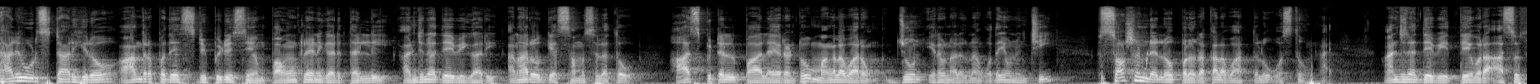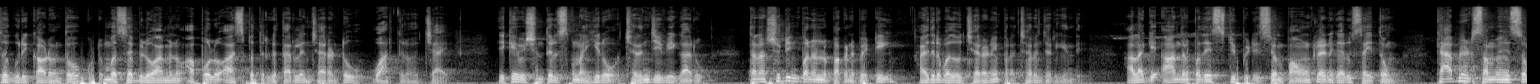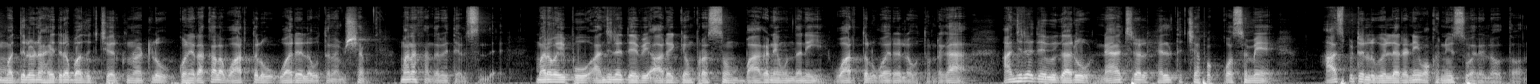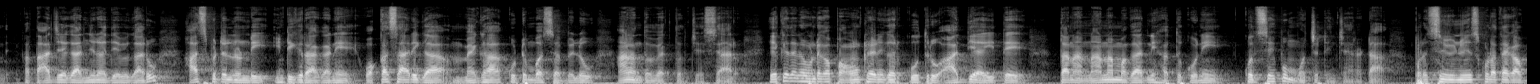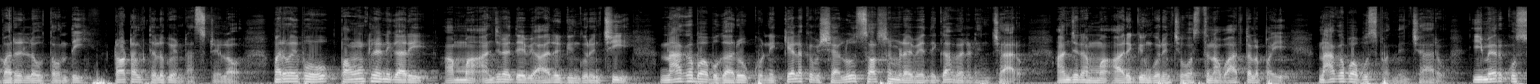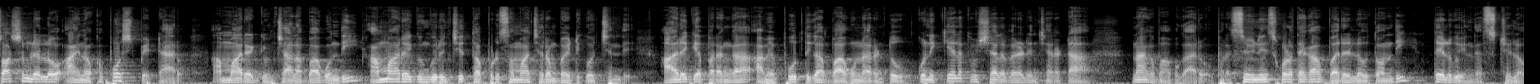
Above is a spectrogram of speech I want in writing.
Tollywood star hero Andhra Pradesh deputy CM Pawan Kalyan గారి తల్లి అంజనాదేవి గారి అనారోగ్య సమస్యలతో హాస్పిటల్ పాలయ్యారంటూ మంగళవారం జూన్ ఇరవై నాలుగున ఉదయం నుంచి సోషల్ మీడియాలో పలు రకాల వార్తలు వస్తూ ఉన్నాయి. అంజనాదేవి తీవ్ర అస్వస్థత గురి కావడంతో కుటుంబ సభ్యులు ఆమెను అపోలో ఆసుపత్రికి తరలించారంటూ వార్తలు వచ్చాయి. ఇక విషయం తెలుసుకున్న హీరో చిరంజీవి గారు తన షూటింగ్ పనులను పక్కన పెట్టి హైదరాబాద్ వచ్చారని ప్రచారం జరిగింది. అలాగే ఆంధ్రప్రదేశ్ డిప్యూటీ సీఎం పవన్ కళ్యాణ్ గారు సైతం కేబినెట్ సమావేశం మధ్యలోనే హైదరాబాద్కు చేరుకున్నట్లు కొన్ని రకాల వార్తలు వైరల్ అవుతున్న విషయం మనకందరికీ తెలిసిందే. మరోవైపు అంజనాదేవి ఆరోగ్యం ప్రస్తుతం బాగానే ఉందని వార్తలు వైరల్ అవుతుండగా అంజనాదేవి గారు న్యాచురల్ హెల్త్ చెకప్ కోసమే హాస్పిటల్కి వెళ్ళారని ఒక న్యూస్ వైరల్ అవుతోంది. తాజాగా అంజనాదేవి గారు హాస్పిటల్ నుండి ఇంటికి రాగానే ఒక్కసారిగా మెగా కుటుంబ సభ్యులు ఆనందం వ్యక్తం చేశారు. ఇకదలా ఉండగా పవన్ కళ్యాణ్ గారు కూతురు ఆద్య అయితే తన నాన్నమ్మ గారిని హత్తుకొని కొద్దిసేపు ముచ్చటించారట. ప్రస్తుతం ఈ న్యూస్ కూడా తెగ బర్రెల్ అవుతోంది. టోటల్ తెలుగు ఇండస్ట్రీలో. మరోవైపు పవన్ కళ్యాణ్ గారి అమ్మ అంజనాదేవి ఆరోగ్యం గురించి నాగబాబు గారు కొన్ని కీలక విషయాలు సోషల్ మీడియా వేదికగా వెల్లడించారు. అంజనమ్మ ఆరోగ్యం గురించి వస్తున్న వార్తలపై నాగబాబు స్పందించారు. ఈ మేరకు సోషల్ మీడియాలో ఆయన ఒక పోస్ట్ పెట్టారు. అమ్మ ఆరోగ్యం చాలా బాగుంది. అమ్మ ఆరోగ్యం గురించి తప్పుడు సమాచారం బయటకు వచ్చింది. ఆరోగ్యపరంగా ఆమె పూర్తిగా బాగున్నారంటూ కొన్ని కీలక విషయాలు వెల్లడించారట నాగబాబు గారు. ప్రస్తుతం న్యూస్ కూడా తెగ వైరల్ అవుతోంది తెలుగు ఇండస్ట్రీలో.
